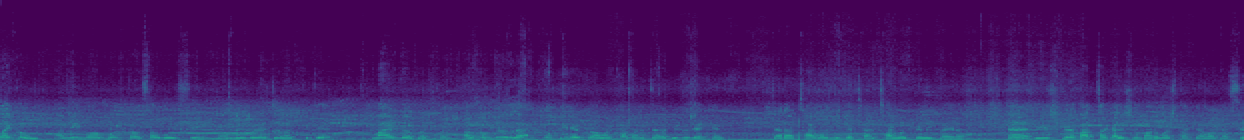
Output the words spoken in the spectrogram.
আলাইকুম, আমি মোহাম্মদ কাউসার বলছি ব্রাহ্মণবাড়িয়া জেলা থেকে মায়ের দর করতাম আলহামদুলিল্লাহ, প্রতিনিয়ত আমার খামারে যারা ভিডিও দেখেন, যারা ছাগল নিতে চান, ছাগল প্রেমিক ভাইরা হ্যাঁ বিশেষ করে বাচ্চার কালেকশন বারো মাস থাকে আমার কাছে।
